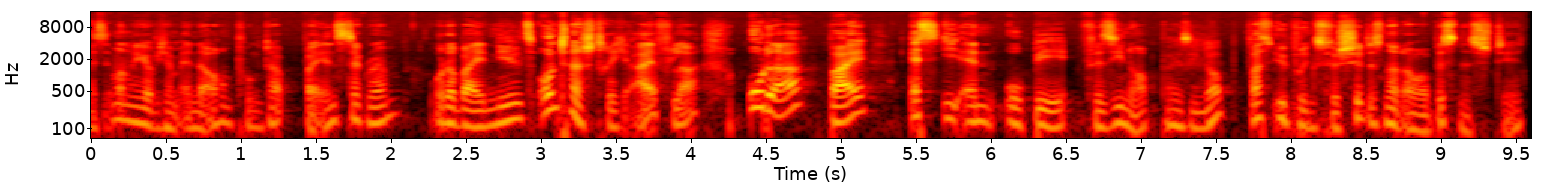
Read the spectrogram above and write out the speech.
Ich weiß immer noch nicht, ob ich am Ende auch einen Punkt habe. Bei Instagram oder bei Nils-Eifler oder bei S-I-N-O-B für Sinop. Bei Sinop. Was übrigens für Shit is not our business steht.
